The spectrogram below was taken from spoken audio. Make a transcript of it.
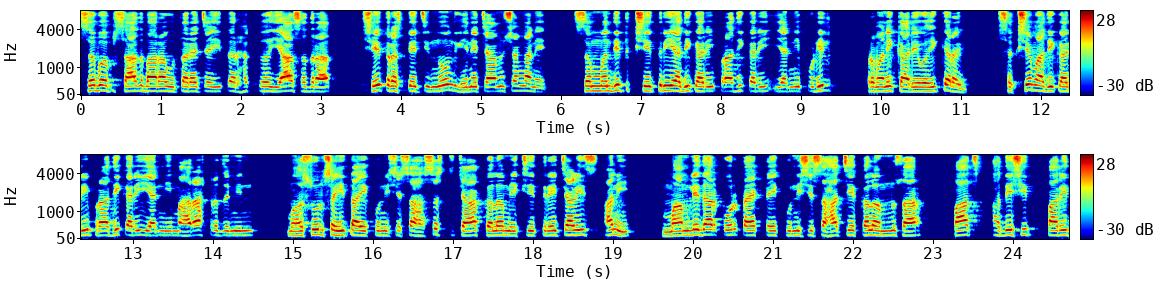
सबब सात बारा उतार्याच्या इतर हक्क या सदरात शेत रस्त्याची नोंद घेण्याच्या अनुषंगाने संबंधित क्षेत्रीय अधिकारी प्राधिकारी यांनी पुढील प्रमाणे कार्यवाही करावी. सक्षम अधिकारी प्राधिकारी यांनी महाराष्ट्र जमीन महसूल संहिता एकोणीसशे सहासष्टच्या कलम एकशे त्रेचाळीस आणि मामलेदार कोर्ट ऍक्ट एकोणीसशे सहाचे कलमनुसार पाच आदेशित पारित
